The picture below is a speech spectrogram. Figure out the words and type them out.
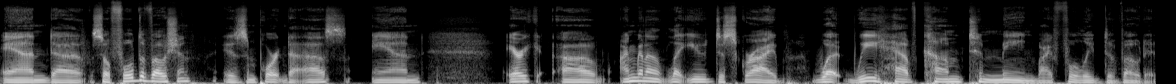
And uh, so full devotion is important to us. And Eric, uh, I'm going to let you describe what we have come to mean by fully devoted.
